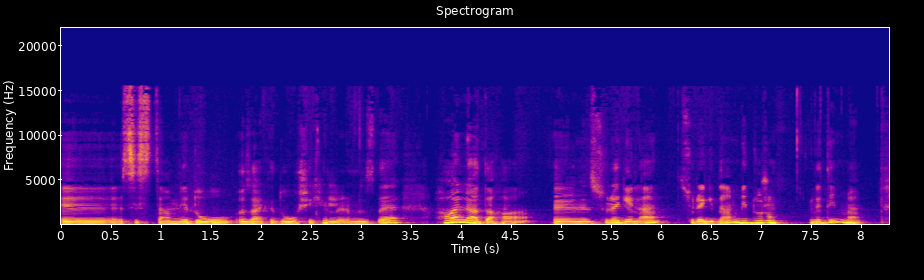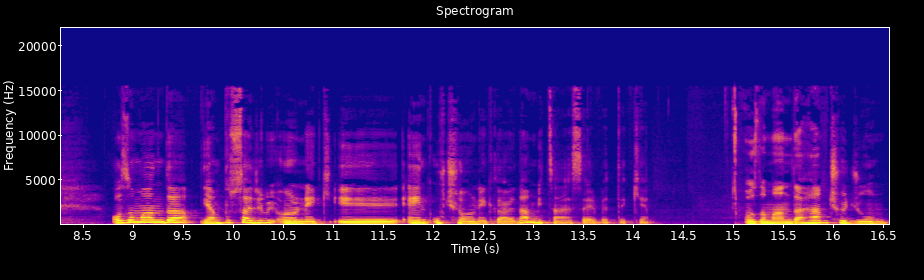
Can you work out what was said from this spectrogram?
e, sistemli doğu özellikle doğu şehirlerimizde hala daha e, süre gelen süre giden bir durum öyle değil mi? O zaman da yani bu sadece bir örnek e, en uç örneklerden bir tanesi elbette ki. O zaman da hem çocuğun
